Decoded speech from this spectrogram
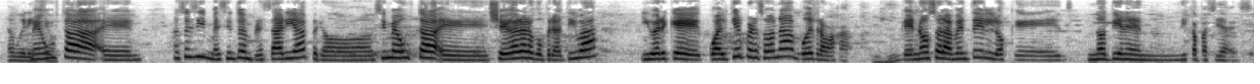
está Me buenísimo. gusta, eh, no sé si me siento empresaria, pero sí me gusta eh, llegar a la cooperativa y ver que cualquier persona puede trabajar. Que no solamente los que no tienen discapacidades.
